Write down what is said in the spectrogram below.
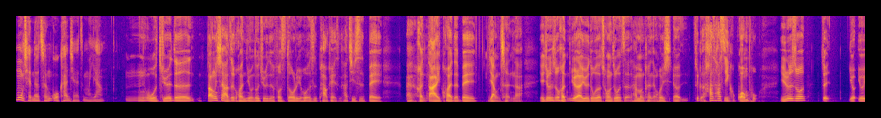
目前的成果看起来怎么样？嗯，我觉得当下这个环境，我都觉得 First Story 或者是 Podcast，它其实被很大一块的被养成了。也就是说，很越来越多的创作者，他们可能会呃，这个它它是一个光谱。也就是说，最有有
